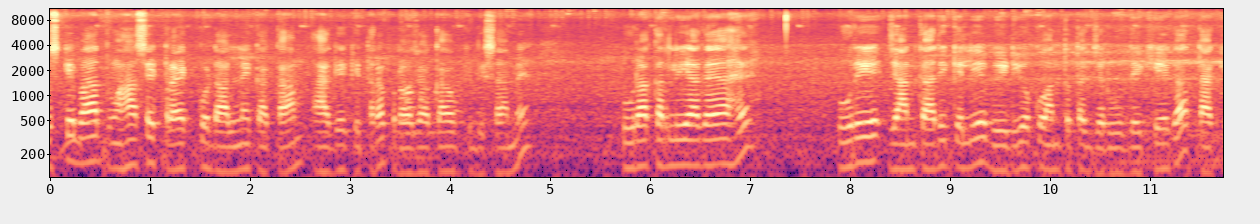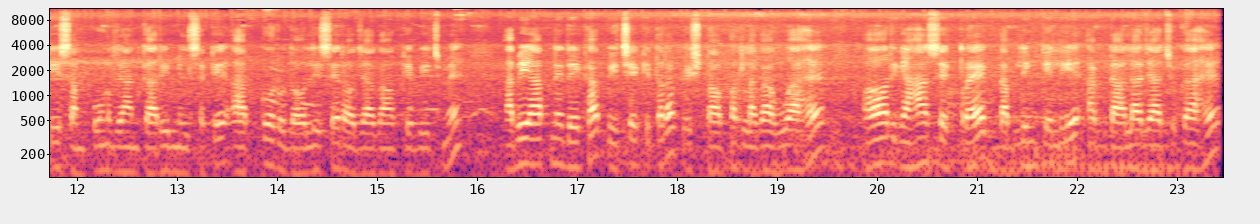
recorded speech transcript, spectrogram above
उसके बाद वहाँ से ट्रैक को डालने का काम आगे की तरफ़ रौजा गाँव की दिशा में पूरा कर लिया गया है। पूरी जानकारी के लिए वीडियो को अंत तक ज़रूर देखिएगा ताकि संपूर्ण जानकारी मिल सके आपको रुदौली से रौजा गाँव के बीच में। अभी आपने देखा, पीछे की तरफ़ स्टॉपर लगा हुआ है और यहाँ से ट्रैक डबलिंग के लिए अब डाला जा चुका है,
